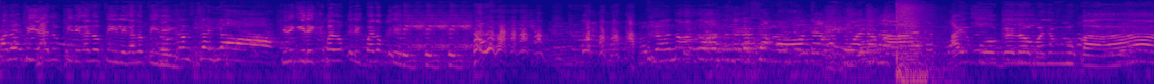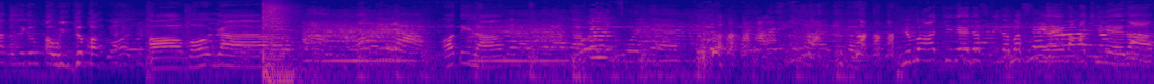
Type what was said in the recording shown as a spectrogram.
Anong feeling? Anong feeling? Anong feeling? Anong feeling? Sobrang saya. Kilig-kilig, paano kilig, paano kilig? Kilig, kilig. Wala, nakatuwa na nila sa ko. Nakatuwa naman. Ay, bongga naman yung mukha. Talagang pawid na pagod. Ah, bongga. Okay lang. Oti lang. Yung mga chinelas, ilabas niya yung mga chinelas.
